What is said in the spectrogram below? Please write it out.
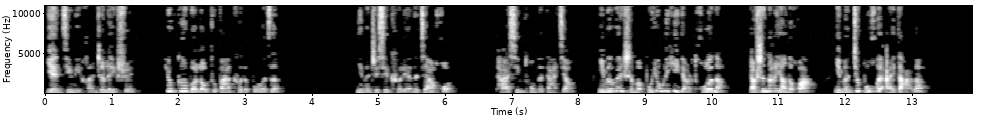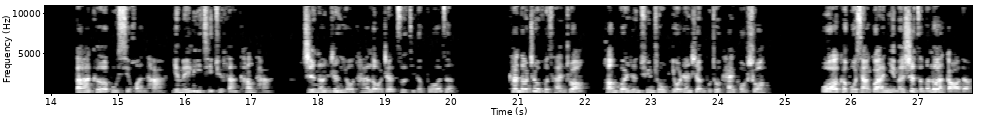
眼睛里含着泪水，用胳膊搂住巴克的脖子。你们这些可怜的家伙，他心痛的大叫：“你们为什么不用力一点拖呢？要是那样的话，你们就不会挨打了。”巴克不喜欢他，也没力气去反抗他。只能任由他搂着自己的脖子。看到这副惨状，旁观人群中有人忍不住开口说：“我可不想管你们是怎么乱搞的，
